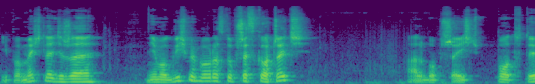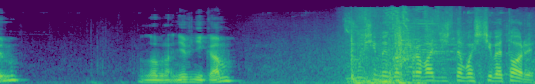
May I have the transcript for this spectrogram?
I pomyśleć, że nie mogliśmy po prostu przeskoczyć albo przejść pod tym. No dobra, nie wnikam. Musimy go sprowadzić na właściwe tory.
